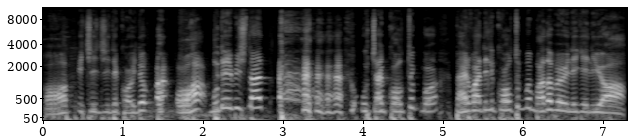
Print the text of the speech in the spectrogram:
Hop ikinciyi de koydum. Oha bu neymiş lan? Uçan koltuk mu? Pervaneli koltuk mu? Bana böyle geliyor.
